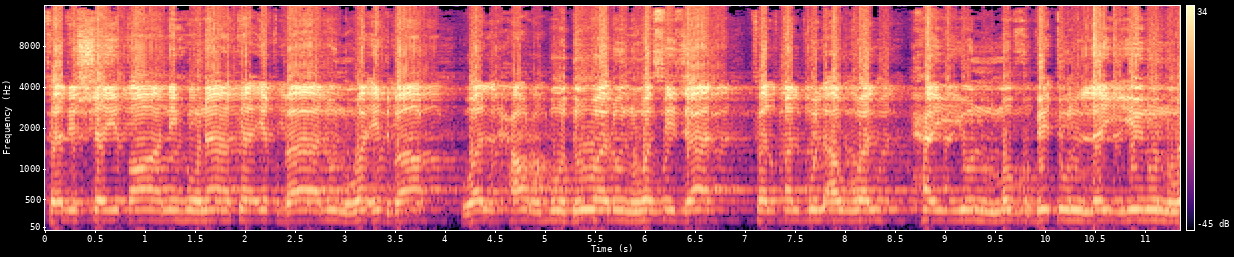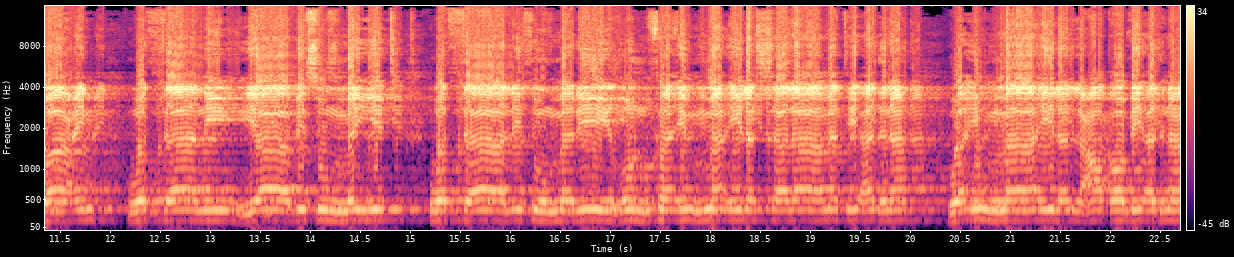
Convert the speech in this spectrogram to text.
فللشيطان هناك إقبال وإدبار والحرب دول وسجال. فالقلب الأول حي مخبت لين واع والثاني يابس ميت والثالث مريض فإما إلى السلامة أدنى وإما إلى العطب أدنى.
